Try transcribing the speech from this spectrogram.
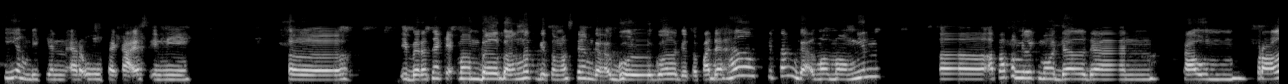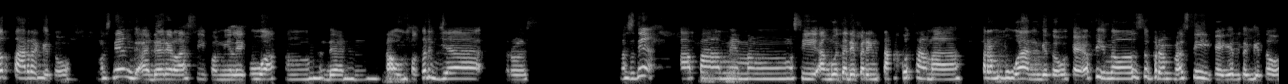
sih yang bikin RUU PKS ini eh ibaratnya kayak membel banget gitu, maksudnya nggak gol-gol gitu. Padahal kita nggak ngomongin eh apa pemilik modal dan kaum proletar gitu. Maksudnya nggak ada relasi pemilik uang dan kaum pekerja, terus maksudnya apa memang si anggota DPR ini takut sama perempuan gitu kayak female supremacy kayak gitu-gitu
